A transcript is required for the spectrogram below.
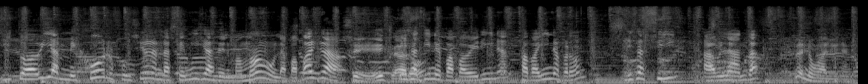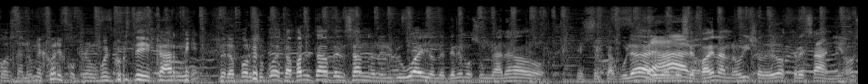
Y todavía mejor funcionan las semillas del mamón o la papaya. Sí, claro. Esa tiene papaverina, papaína, perdón. Y esa sí ablanda, pero no vale gran cosa. Lo mejor es comprar un buen corte de carne. Pero por supuesto, aparte estaba pensando en el Uruguay, donde tenemos un ganado espectacular, y donde Claro. se faenan novillos de 2, 3 años.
